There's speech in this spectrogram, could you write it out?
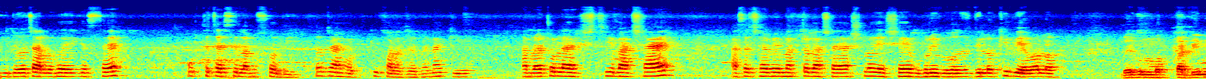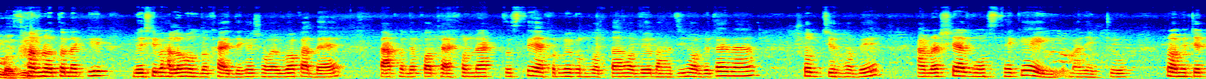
ভিডিও চালু হয়ে গেছে। উঠতে চাইছিলাম ছবি। তো যাই হোক কী করা যাবে নাকি? আমরা চলে আসছি বাসায়। আচ্ছা সাহেব মাত্র বাসায় আসলো এসে ভুড়ি ভোজ দিল। কি দিয়ে বলো? বেগুন মত্তা ডিম ভাজি। আমরা তো নাকি বেশি ভালো মন্দ খাই দেখে সবাই বকা দেয়। তা আপনাদের কথা এখন রাখতেছি এখন বেগুন ভর্তা হবে ভাজি হবে তাই না? সবজি হবে। আমরা শেয়ারগঞ্জ থেকেই মানে একটু প্রমিটেড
